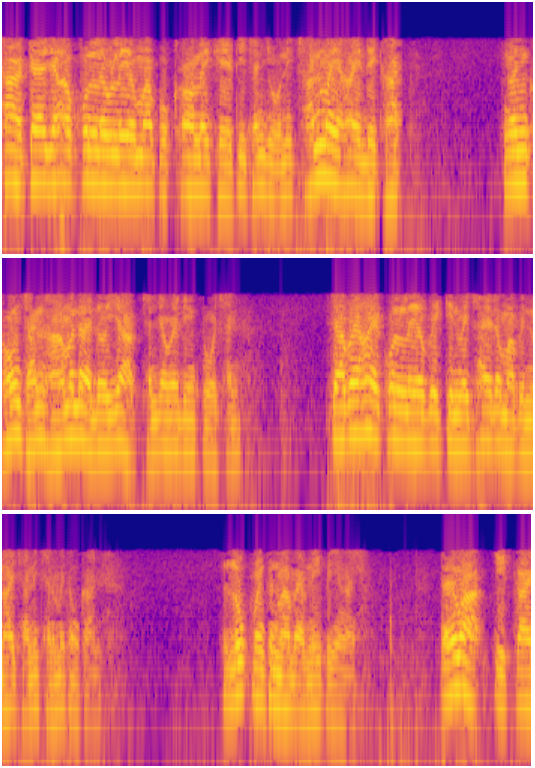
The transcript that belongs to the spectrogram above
ถ้าแกยังเอาคนเร็วๆมาปกครองในเขตที่ฉันอยู่นี่ฉันไม่ให้เด็กขาด เงินของฉันหามาได้โดยยาก ฉันจะไว้เลี้ยงตัวฉัน จะไปให้คนเลวไปกินไปใช้แล้วมาเป็นนายฉันนี่ฉันไม่ต้องการ ลุกมันขึ้นมาแบบนี้เป็นยังไง แต่ว่ากิจการ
